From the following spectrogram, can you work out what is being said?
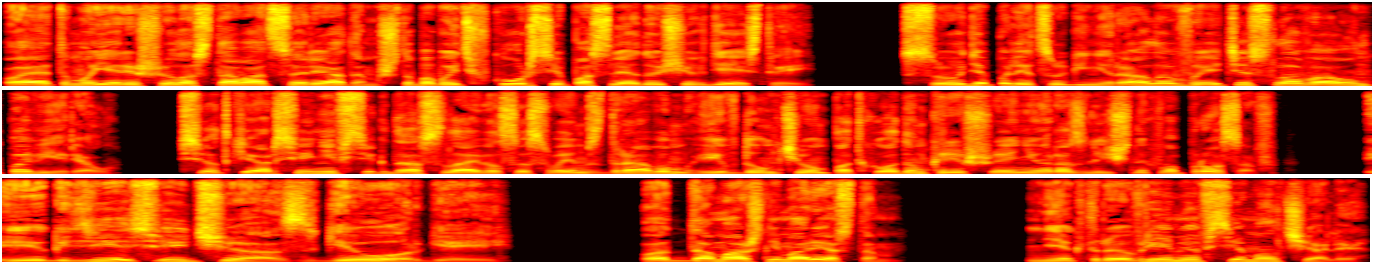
«Поэтому я решил оставаться рядом, чтобы быть в курсе последующих действий». Судя по лицу генерала, в эти слова он поверил. Все-таки Арсений всегда славился своим здравым и вдумчивым подходом к решению различных вопросов. «И где сейчас Георгий?» «Под домашним арестом», Некоторое время все молчали.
